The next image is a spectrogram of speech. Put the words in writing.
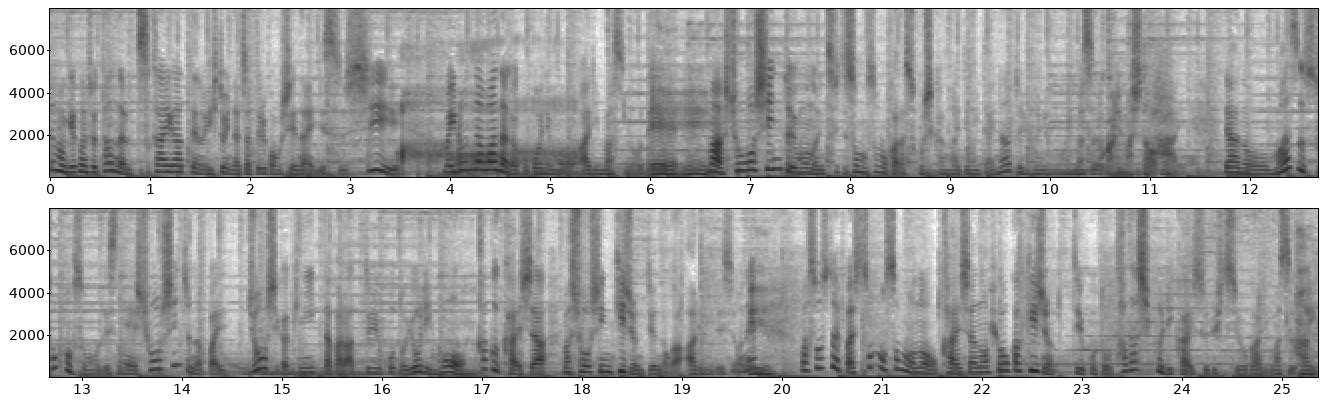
でも逆にそれ単なる使い勝手のいい人になっちゃってるかもしれないですしまあ、いろんな罠がここにもありますので、ええまあ、昇進というものについてそもそもから少し考えてみたいなというふうに思います。わかりました、はい、であのまずそもそもですね昇進というのはやっぱり上司が気に入ったからということよりも、うん。各会社、まあ、昇進基準っていうのがあるんですよね。ええ。まあ、そうするとやっぱりそもそもの会社の評価基準っていうことを正しく理解する必要があります。はい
